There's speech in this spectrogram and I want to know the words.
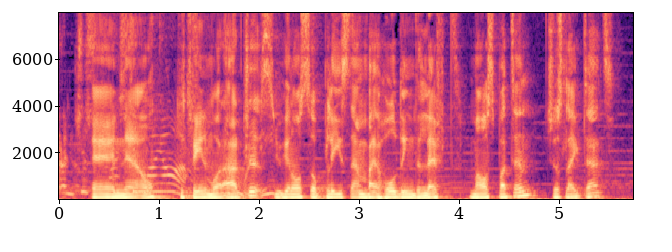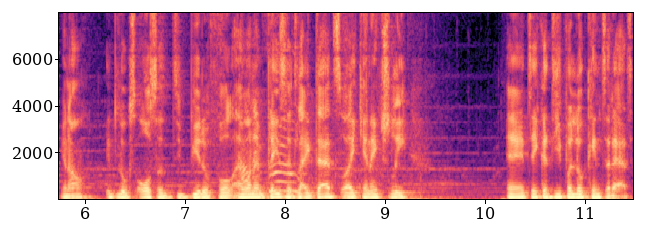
uh, now to train more archers. You can also place them by holding the left mouse button, just like that. You know, it looks also beautiful. I want to place it like that so I can actually uh, take a deeper look into that.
